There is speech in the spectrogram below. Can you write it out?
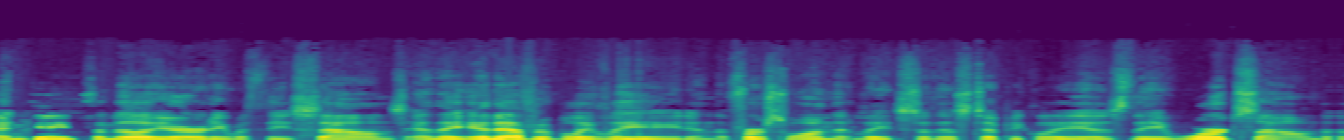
and gain familiarity with these sounds. And they inevitably lead, and the first one that leads to this typically is the word sound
